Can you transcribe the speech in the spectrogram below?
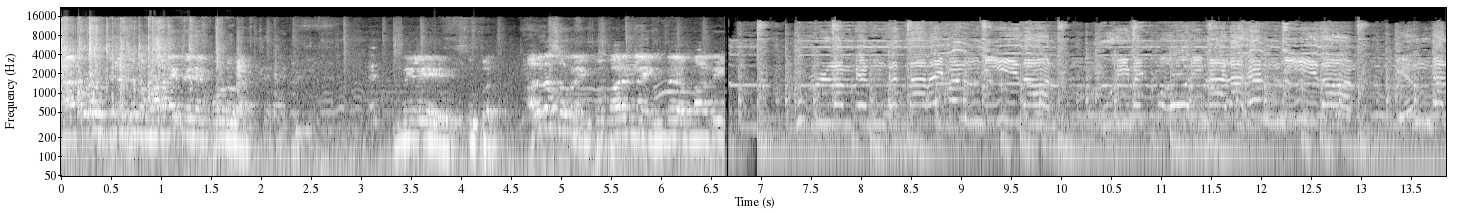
நான் கூட சின்ன சின்ன மாநிலத்தை போடுவேன். உண்மையிலே சூப்பர் அதுதான் சொல்றேன். இப்ப பாருங்களேன் இந்த மாதிரி எங்கள்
